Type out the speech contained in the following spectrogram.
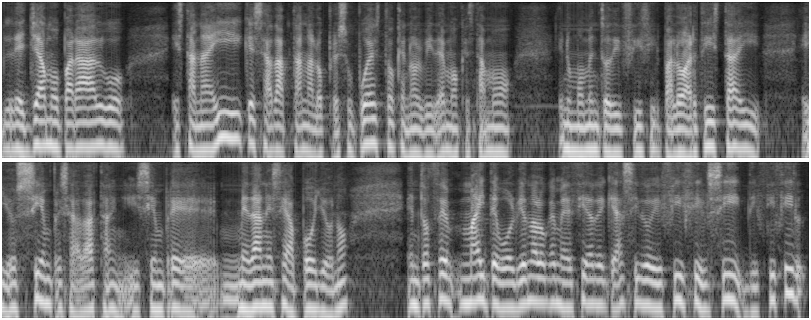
les llamo para algo están ahí, que se adaptan a los presupuestos, que no olvidemos que estamos en un momento difícil para los artistas y ellos siempre se adaptan y siempre me dan ese apoyo, ¿no? Entonces, Maite, volviendo a lo que me decía de que ha sido difícil, sí, difícil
